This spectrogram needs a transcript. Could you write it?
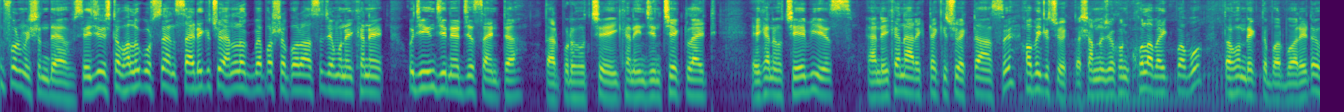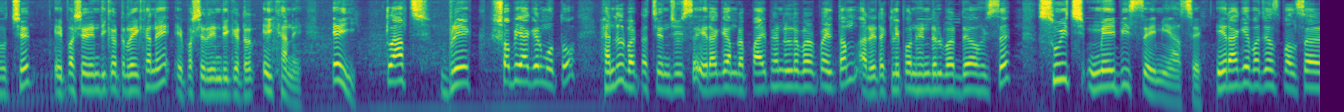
ইনফরমেশন দেওয়া হয়েছে। এই জিনিসটা ভালো করছে অ্যান্ড সাইডে কিছু অ্যানালগ ব্যাপার স্যাপার আছে, যেমন এখানে ওই যে ইঞ্জিনের যে সাইনটা তারপরে হচ্ছে এইখানে ইঞ্জিন চেক লাইট এখানে হচ্ছে এবিএস অ্যান্ড এখানে আরেকটা কিছু একটা আছে, হবে কিছু একটা। সামনে যখন খোলা বাইক পাবো, তখন দেখতে পারব। আর এটা হচ্ছে, এই পাশের ইন্ডিকেটর এইখানে এই পাশের ইন্ডিকেটর এইখানে। এই ক্লাচ, ব্রেক সবই আগের মতো। হ্যান্ডেল বারটা চেঞ্জ হয়েছে। এর আগে আমরা পাইপ হ্যান্ডেল বার পাইতাম আর এটা ক্লিপ অন হ্যান্ডেল বার দেওয়া হয়েছে। সুইচ মেবি সেমই আছে। এর আগে Bajaj Pulsar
